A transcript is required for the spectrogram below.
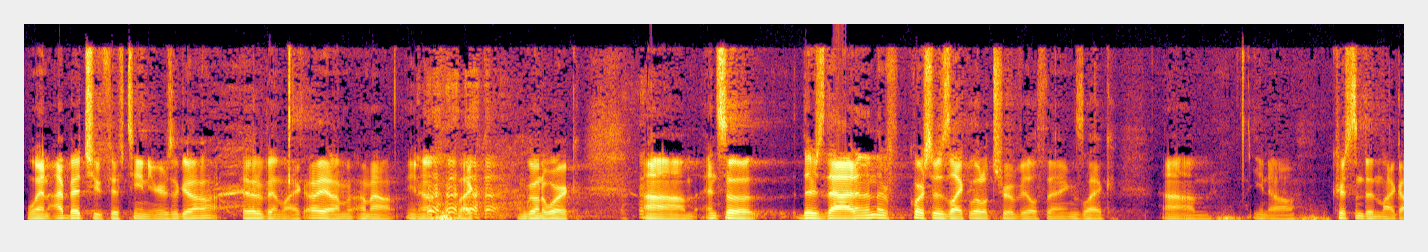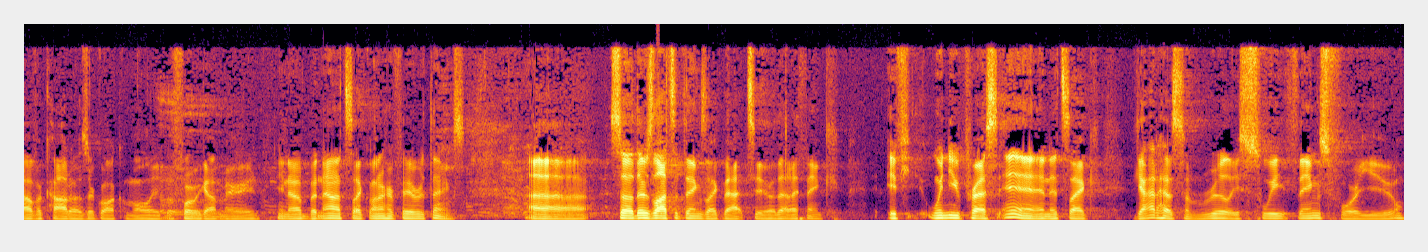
When I bet you 15 years ago, it would have been like, oh yeah, I'm, I'm out, you know, like I'm going to work. Um, and so there's that. And then there, of course there's like little trivial things like, um, you know, Kristen didn't like avocados or guacamole before we got married, you know, but now it's like one of her favorite things. Uh, so there's lots of things like that too that I think if when you press in, it's like God has some really sweet things for you,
